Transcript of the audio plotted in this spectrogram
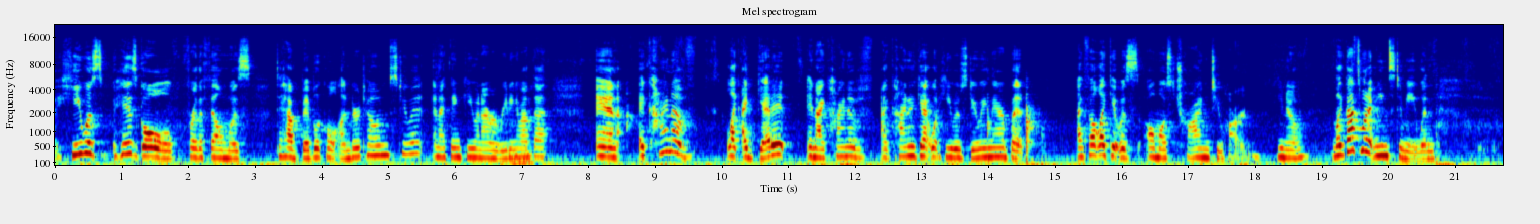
he was his goal for the film was to have biblical undertones to it and i think you and i were reading about mm-hmm. that. And it kind of like i get it and i kind of i kind of get what he was doing there but i felt like it was almost trying too hard you know? Like that's what it means to me when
